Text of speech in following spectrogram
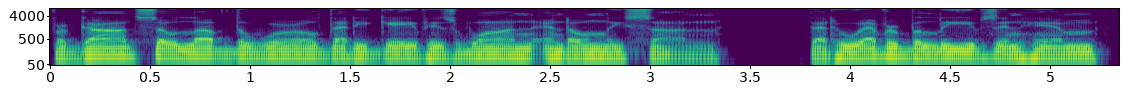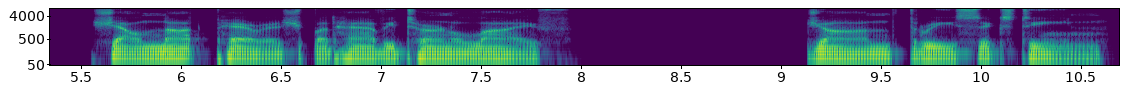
For God so loved the world that he gave his one and only Son, that whoever believes in him shall not perish but have eternal life. John 3:16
